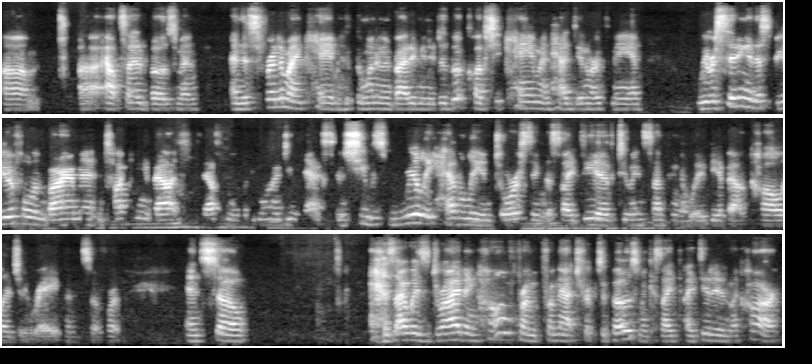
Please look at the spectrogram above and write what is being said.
um, uh, outside of Bozeman. And this friend of mine came, the one who invited me to do the book club. She came and had dinner with me, and we were sitting in this beautiful environment and talking about. She asked me, "What do you want to do next?" And she was really heavily endorsing this idea of doing something that would be about college and rape and so forth. And so as I was driving home from from that trip to Bozeman, because I, I did it in the car,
